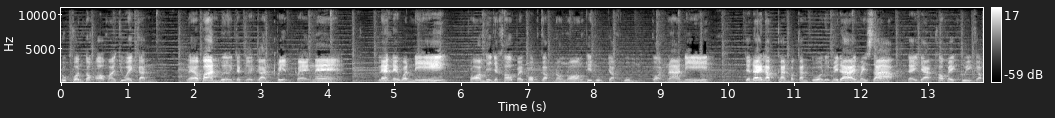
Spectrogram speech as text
ทุกคนต้องออกมาช่วยกัน แล้วบ้านเมืองจะเกิดการเปลี่ยนแปลงแน่ และในวันนี้พร้อมที่จะเข้าไปพบกับน้องๆ ที่ถูกจับกลุ่มก่อนหน้านี้ จะได้รับการประกันตัวหรือไม่ได้ไม่ทราบ แต่อยากเข้าไปคุยกับ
